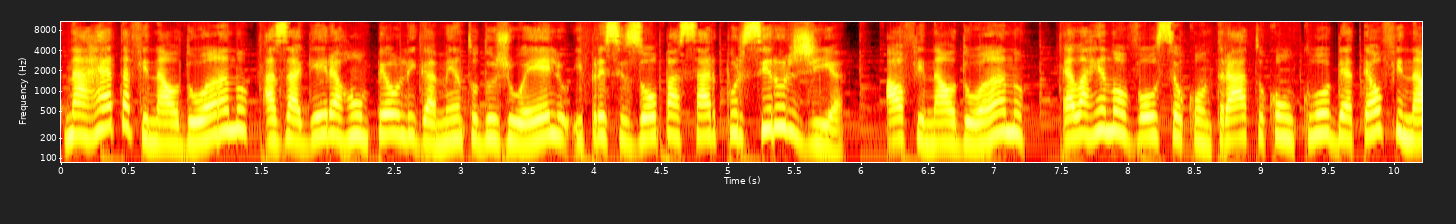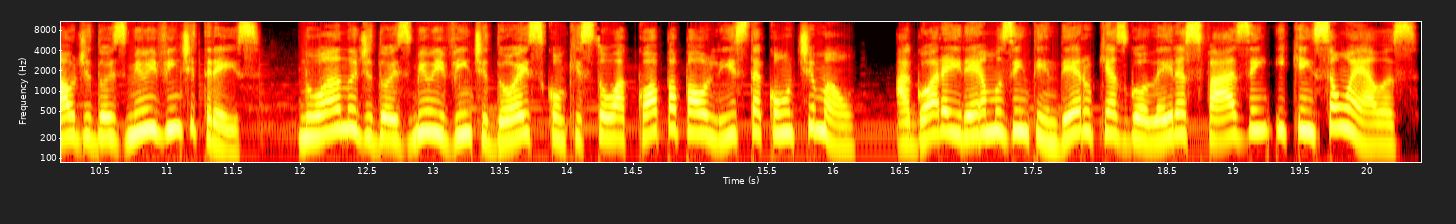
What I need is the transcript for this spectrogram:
Na reta final do ano, a zagueira rompeu o ligamento do joelho e precisou passar por cirurgia. Ao final do ano, ela renovou seu contrato com o clube até o final de 2023. No ano de 2022, conquistou a Copa Paulista com o Timão. Agora iremos entender o que as goleiras fazem e quem são elas.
